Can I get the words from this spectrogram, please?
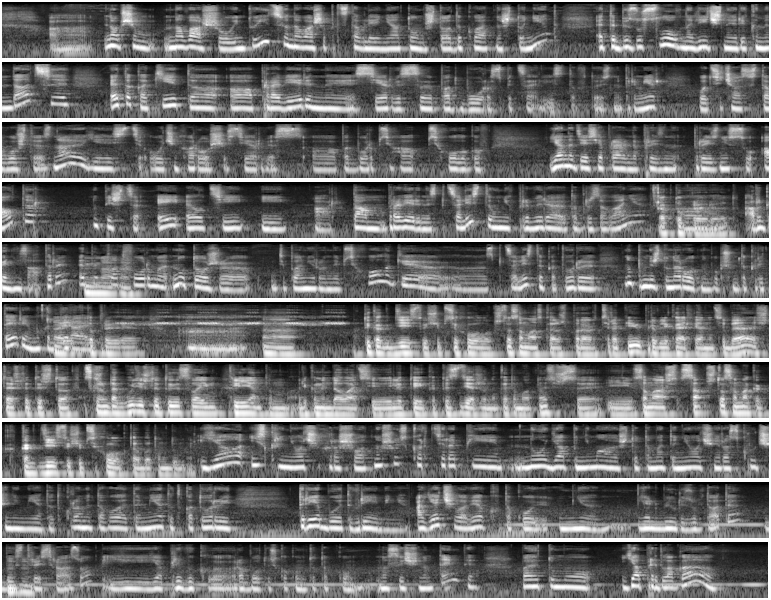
А, ну, в общем, на вашу интуицию, на ваше представление о том, что адекватно, что нет, это, безусловно, личные рекомендации, это какие-то а, проверенные сервисы подбора специалистов. То есть, например, вот сейчас из того, что я знаю, есть очень хороший сервис а, подбора психо- психологов. Я надеюсь, я правильно произнесу Alter, ну, пишется A-L-T-E R. Там проверенные специалисты, у них проверяют образование. А кто а, проверяет? Организаторы этой ага. платформы, ну, тоже дипломированные психологи, э, специалисты, которые, ну, по международным, в общем-то, критериям их отбирают. А их кто проверяет? А... А, ты как действующий психолог, что сама скажешь про арт-терапию? Привлекает ли она тебя? Считаешь ли ты, что, скажем так, будешь ли ты своим клиентам рекомендовать или ты как-то сдержанно к этому относишься? И сама, сам, что сама как, как действующий психолог ты об этом думаешь? Я искренне очень хорошо отношусь к арт-терапии, но я понимаю, что там это не очень раскрученный метод. Кроме того, это метод, который требует времени. А я человек такой, мне, я люблю результаты, быстро uh-huh. и сразу. И я привыкла работать в каком-то таком насыщенном темпе. Поэтому я предлагаю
